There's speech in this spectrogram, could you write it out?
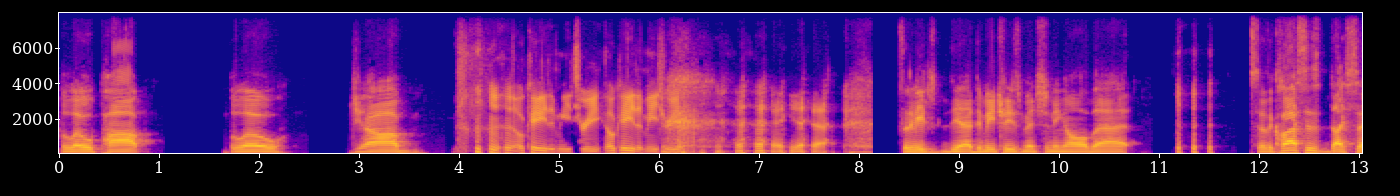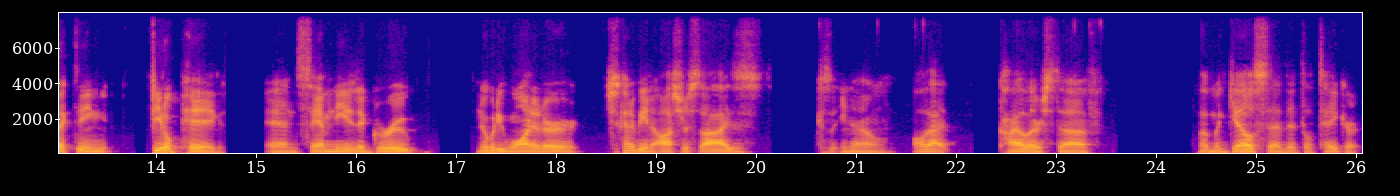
Blow pop, blow job. okay, Demetri. Okay, Demetri. yeah. So Demetri, yeah, Demetri's mentioning all that. so the class is dissecting fetal pigs, and Sam needed a group. Nobody wanted her. She's kind of being ostracized because you know all that Kyler stuff. But Miguel said that they'll take her.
